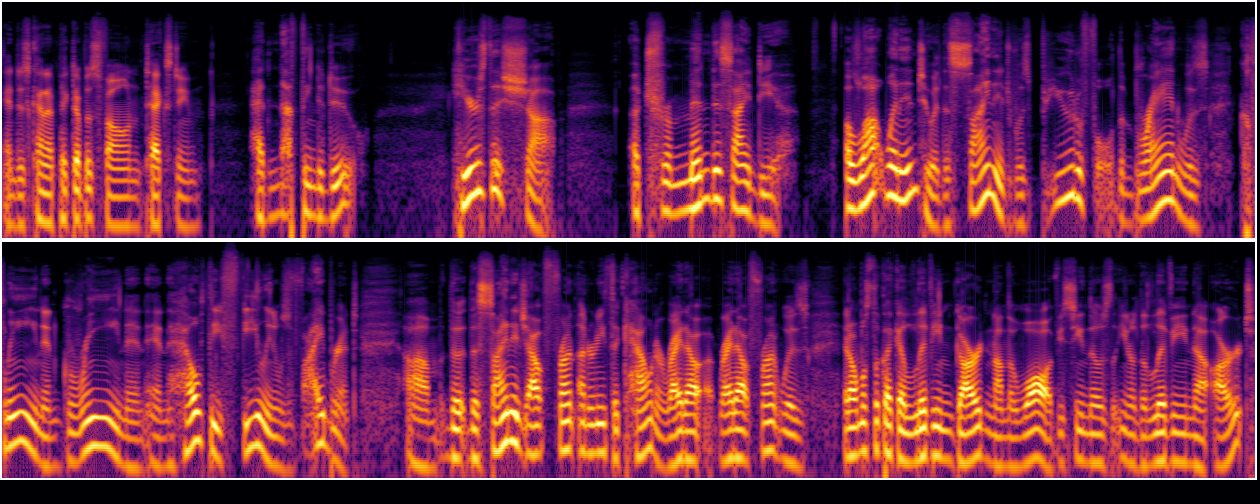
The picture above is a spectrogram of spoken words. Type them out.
and just kind of picked up his phone, texting, had nothing to do. Here's this shop, a tremendous idea. A lot went into it. The signage was beautiful. The brand was clean and green and, and healthy feeling. It was vibrant. Um, the the signage out front underneath the counter, right out right out front, was it almost looked like a living garden on the wall. Have you seen those? You know the living uh, art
